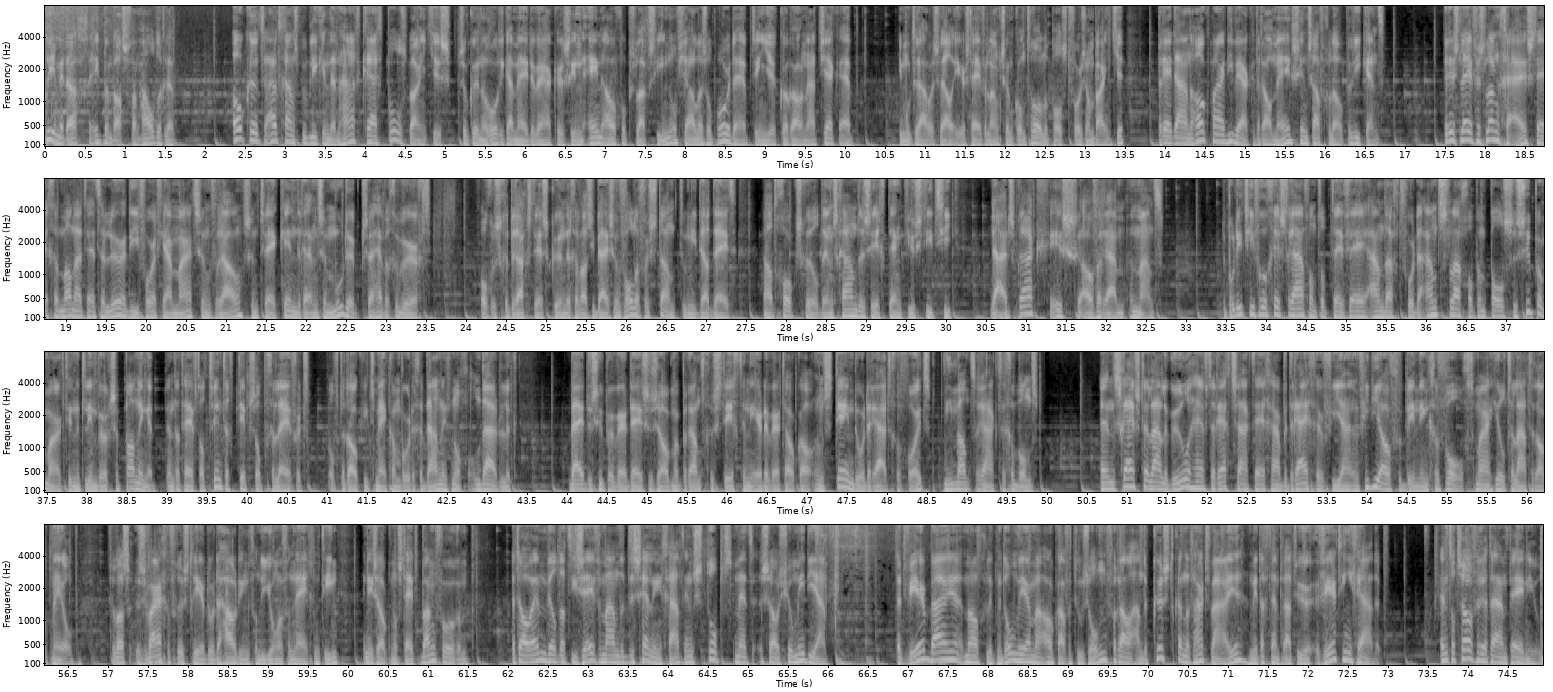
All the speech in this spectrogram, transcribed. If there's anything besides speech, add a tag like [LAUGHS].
Goedemiddag, ik ben Bas van Halderen. Ook het uitgaanspubliek in Den Haag krijgt polsbandjes. Zo kunnen horecamedewerkers in één oogopslag zien... of je alles op orde hebt in je corona-check-app. Je moet trouwens wel eerst even langs een controlepost voor zo'n bandje. Breda en Alkmaar die werken er al mee sinds afgelopen weekend. Er is levenslang geëist tegen man uit Etteleur... die vorig jaar maart zijn vrouw, zijn twee kinderen en zijn moeder zou hebben gewurgd. Volgens gedragsdeskundigen was hij bij zijn volle verstand toen hij dat deed. Hij had gokschulden en schaamde zich, denkt justitie. De uitspraak is over ruim een maand. De politie vroeg gisteravond op tv aandacht voor de aanslag op een Poolse supermarkt in het Limburgse Panningen. En dat heeft al twintig tips opgeleverd. Of er ook iets mee kan worden gedaan is nog onduidelijk. Bij de super werd deze zomer brand gesticht en eerder werd ook al een steen door de ruit gegooid. Niemand raakte gewond. En schrijfster Lale Gul heeft de rechtszaak tegen haar bedreiger via een videoverbinding gevolgd, maar hield er later ook mee op. Ze was zwaar gefrustreerd door de houding van de jongen van 19 en is ook nog steeds bang voor hem. Het OM wil dat hij zeven maanden de cel ingaat en stopt met social media. Het weer, buien, mogelijk met onweer, maar ook af en toe zon. Vooral aan de kust kan het hard waaien. Middagtemperatuur 14 graden. En tot zover het ANP-nieuws.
